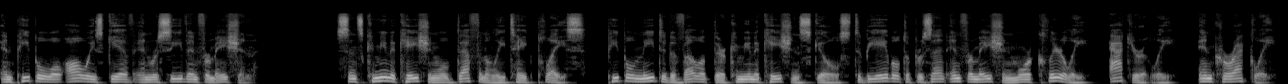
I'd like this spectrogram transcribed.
and people will always give and receive information. Since communication will definitely take place, people need to develop their communication skills to be able to present information more clearly, accurately, and correctly.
